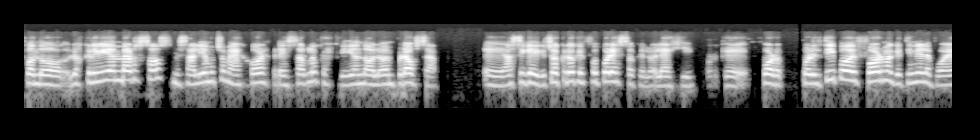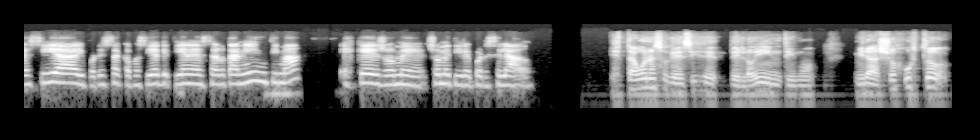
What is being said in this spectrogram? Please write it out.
cuando lo escribía en versos, me salía mucho mejor expresarlo que escribiéndolo en prosa. Eh, así que yo creo que fue por eso que lo elegí, porque por, por el tipo de forma que tiene la poesía y por esa capacidad que tiene de ser tan íntima, es que yo me, yo me tiré por ese lado. Está bueno eso que decís de, lo íntimo. Mira, yo justo,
